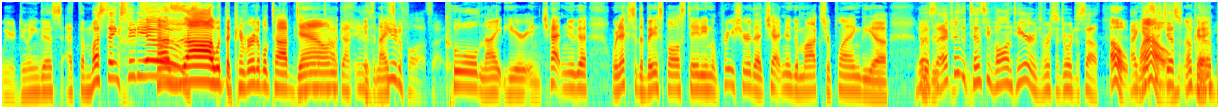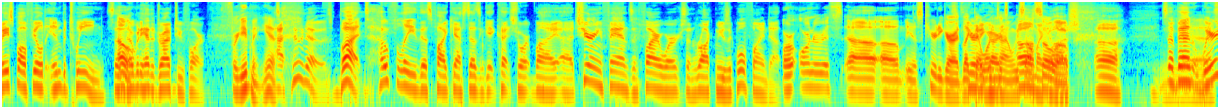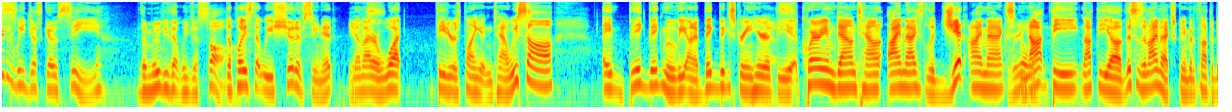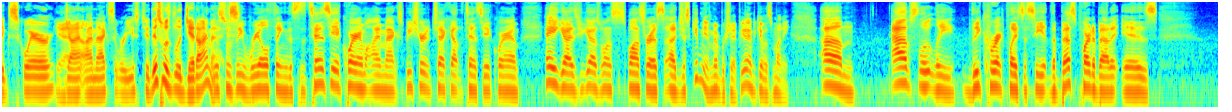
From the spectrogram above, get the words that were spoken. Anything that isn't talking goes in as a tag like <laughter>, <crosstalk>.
We are doing this at the Mustang Studios. Huzzah! With the convertible top down. Top down. It It's a nice beautiful outside. Cool night here in Chattanooga. We're next to the baseball stadium. I'm pretty sure that Chattanooga Mocs are playing the. Uh, No, it's it? actually the Tennessee Volunteers versus Georgia South. oh, I wow. guess it's just okay. the baseball field in between, so Oh. nobody had to drive too far. Forgive me. Yes. Uh, who knows? But hopefully, this podcast doesn't get cut short by uh, cheering fans and fireworks and rock music. We'll find out. or ornerous, uh, um, you know, security guards like that Security one guards. time we oh saw my Solo. Gosh. Uh, so Ben, where did we just go see the movie that we just saw? The place that we should have seen it, no matter what theater is playing it in town. We saw a big, big movie on a big, big screen here at the Aquarium downtown IMAX, legit IMAX, Real not one. the, not the. Uh, this is an IMAX screen, but it's not the big square Yeah. giant IMAX that we're used to. This was legit IMAX. This was the real thing. This is the Tennessee Aquarium IMAX. Be sure to check out the Tennessee Aquarium. Hey guys, if you guys want to sponsor us, uh, just give me a membership. You don't have to give us money. Um, absolutely the correct place to see it. The best part about it is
